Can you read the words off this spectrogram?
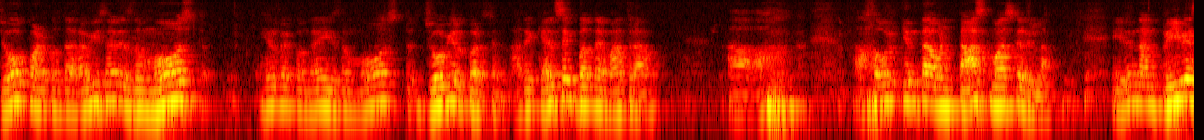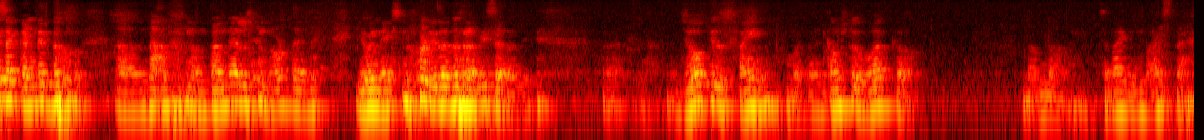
ಜೋಕ್ ಮಾಡ್ಕೊಂತ, Ravi sir is the most ಹೇಳ್ಬೇಕು ಅಂದ್ರೆ is the most jovial person ಅದೇ ಕೆಲ್ಸಕ್ಕೆ ಬಂದ್ರೆ ಮಾತ್ರ. ಅವ್ರಕ್ಕಿಂತ ಒಂದು ಟಾಸ್ಕ್ ಮಾಸ್ಟರ್ ಇಲ್ಲ. ಇದನ್ನ ನಾನು ಪ್ರೀವಿಯಸ್ ಆಗಿ ಕಂಡಿದ್ದು. ನಾನು ನಮ್ಮ ತಂದೆಯಲ್ಲಿ ನೋಡ್ತಾ ಇದ್ದೆ. ಇವಾಗ ನೆಕ್ಸ್ಟ್ ನೋಡಿರೋದು ರವಿ ಸರ್ ಅಲ್ಲಿ. Joke is fine but when comes to work ನಮ್ಮ ಚೆನ್ನಾಗಿ ಮಾಡಿಸ್ತಾರೆ.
